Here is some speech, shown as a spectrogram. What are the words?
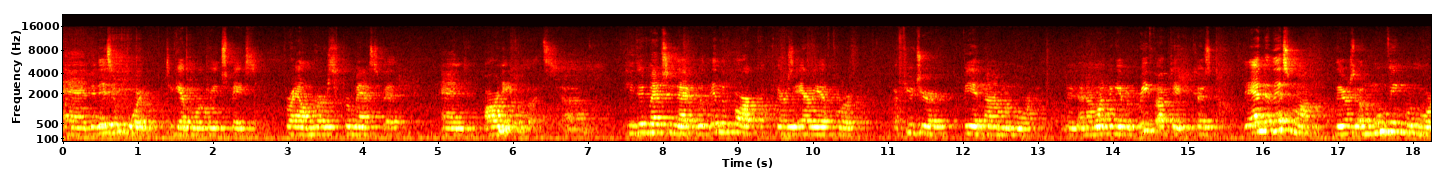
And it is important to get more green space for Elmhurst, for Maspeth, and our neighborhoods. Um, He did mention that within the park, there's area for a future Vietnam memorial. And and I wanted to give a brief update because the end of this month, there's a moving memorial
